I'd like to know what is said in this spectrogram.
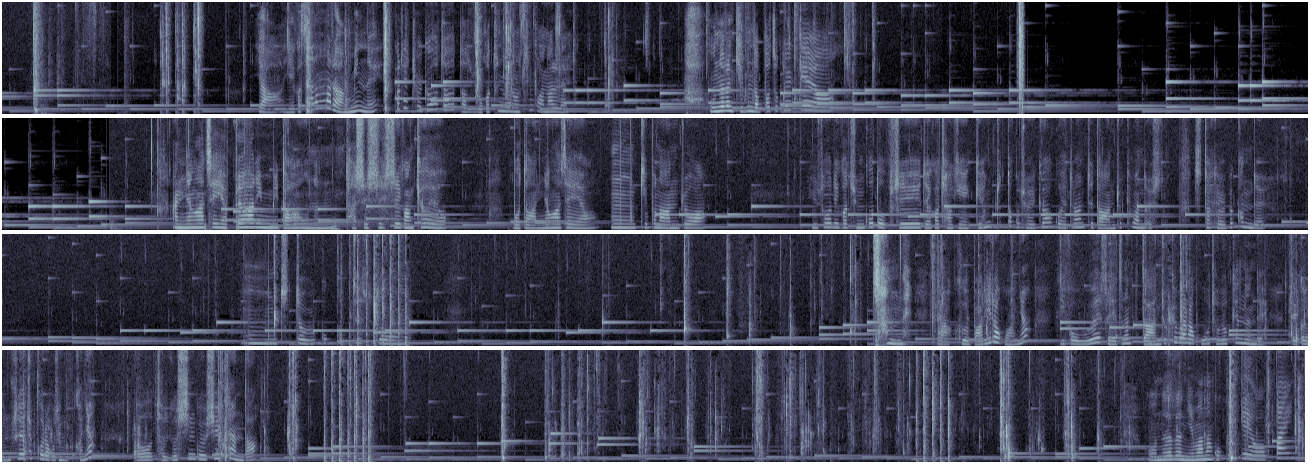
얘가 사람 말을 안 믿네. 그래, 절교하자. 나도 너 같은 애랑 친구 안 할래. 하, 오늘은 기분 나빠서 끌게요. 안녕하세요, 뼈아리입니다. 오늘은 다시 실시간 켜요. 모두 안녕하세요. 음, 기분 안 좋아. 유설이가 증거도 없이 내가 자기 애기 훔쳤다고 절교하고 애들한테 나 안 좋게 만들었어. 진짜 결백한데. 음, 진짜 울 것 같았어. 참네. 야, 그걸 말이라고 하냐? 네가 오해해서 애들한테 나 안 좋게 말하고 저격했는데 내가 용서해줄 거라고 생각하냐? 너 저격 신고 실패한다. 오늘은 이만 하고 끌게요. 빠잉.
